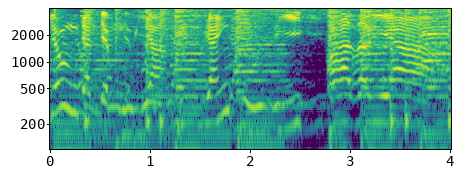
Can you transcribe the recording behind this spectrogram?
ပြုံတတ်တဲ့မူရာလူတိုင်းကူစီပါသဗျာလူ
